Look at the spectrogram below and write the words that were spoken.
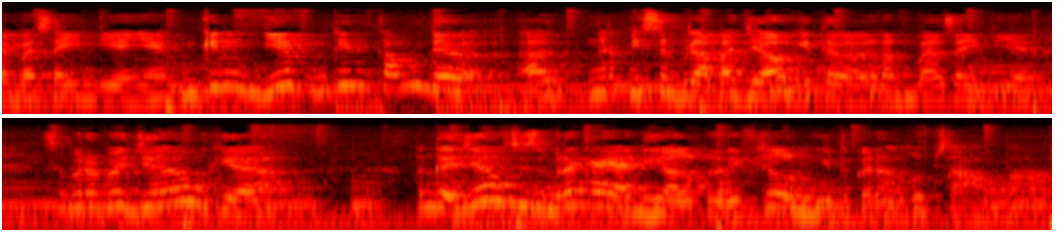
ya bahasa Indianya. Mungkin dia mungkin kamu udah uh, ngerti seberapa jauh gitu loh tentang bahasa India. seberapa jauh ya enggak jauh sih sebenarnya kayak dialog dari film gitu kadang aku bisa apa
